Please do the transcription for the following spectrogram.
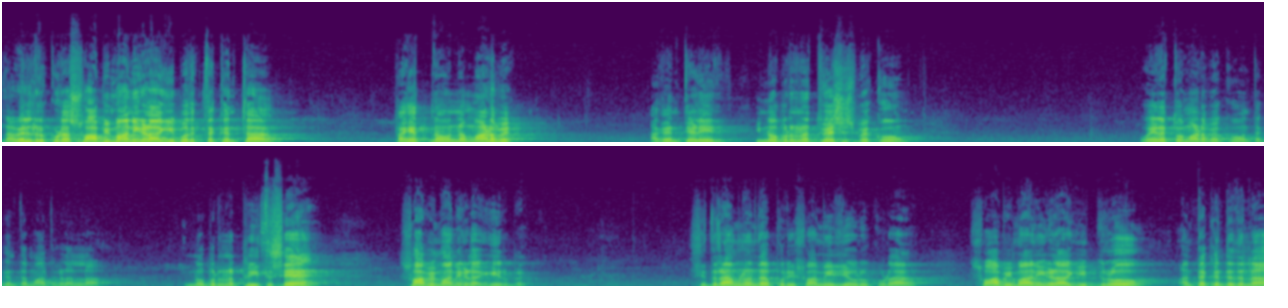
ನಾವೆಲ್ಲರೂ ಕೂಡ ಸ್ವಾಭಿಮಾನಿಗಳಾಗಿ ಬದುಕ್ತಕ್ಕಂಥ ಪ್ರಯತ್ನವನ್ನು ಮಾಡಬೇಕು. ಹಾಗಂತೇಳಿ ಇನ್ನೊಬ್ಬರನ್ನ ದ್ವೇಷಿಸಬೇಕು, ವೈರತ್ವ ಮಾಡಬೇಕು ಅಂತಕ್ಕಂಥ ಮಾತುಗಳಲ್ಲ ಇನ್ನೊಬ್ಬರನ್ನ ಪ್ರೀತಿಸೇ ಸ್ವಾಭಿಮಾನಿಗಳಾಗಿ ಇರಬೇಕು. ಸಿದ್ದರಾಮನಂದ ಪುರಿ ಸ್ವಾಮೀಜಿಯವರು ಕೂಡ ಸ್ವಾಭಿಮಾನಿಗಳಾಗಿದ್ದರು ಅಂತಕ್ಕಂಥದ್ದನ್ನು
